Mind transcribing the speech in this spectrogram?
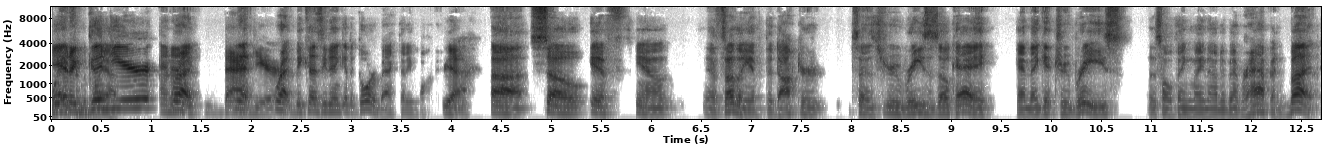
He had a good playoff. year and right. a bad yeah, year. Right, because he didn't get the quarterback that he wanted. Yeah. Uh, so if you know, if something, if the doctor says Drew Brees is okay and they get Drew Brees, this whole thing may not have ever happened. But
